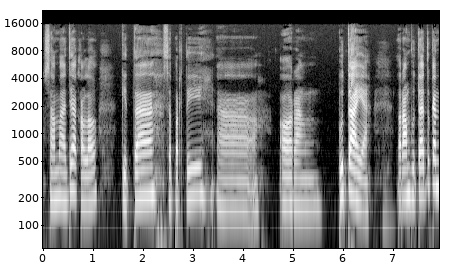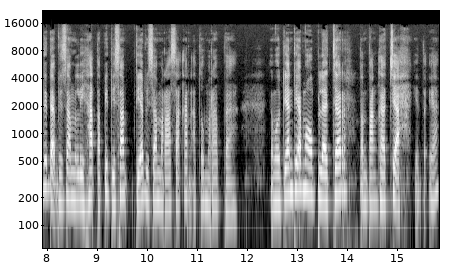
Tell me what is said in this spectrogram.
Sama aja kalau kita seperti uh, orang buta ya. Hmm. Orang buta itu kan tidak bisa melihat tapi bisa dia bisa merasakan atau meraba. Kemudian dia mau belajar tentang gajah gitu ya.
